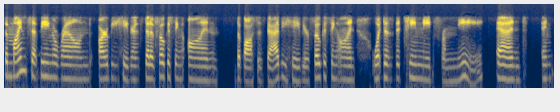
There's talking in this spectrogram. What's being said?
the mindset being around our behavior instead of focusing on the boss's bad behavior, focusing on what does the team need from me and and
